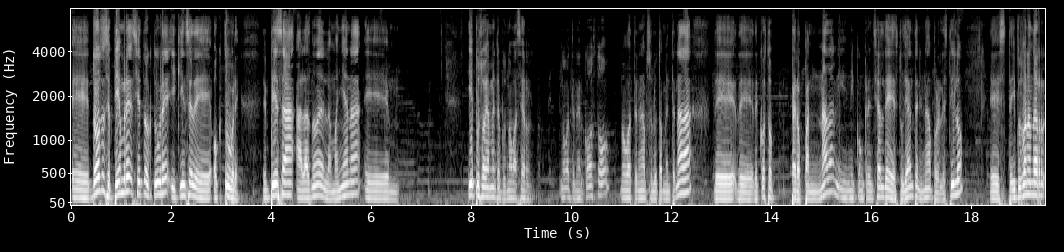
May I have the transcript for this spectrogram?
eh, 2 de septiembre, 7 de octubre y 15 de octubre. Empieza a las 9 de la mañana. eh, y pues obviamente pues no va a ser, no va a tener costo, no va a tener absolutamente nada de, de- costo, pero para nada, ni, ni con credencial de estudiante, ni nada por el estilo. Este, y pues van a andar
